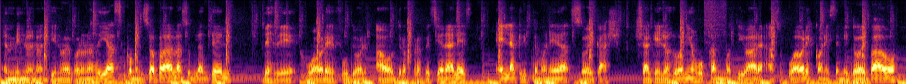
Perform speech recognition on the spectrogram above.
en 1999 por unos días, comenzó a pagarle a su plantel desde jugadores de fútbol a otros profesionales en la criptomoneda Zoe Cash ya que los dueños buscan motivar a sus jugadores con ese método de pago.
